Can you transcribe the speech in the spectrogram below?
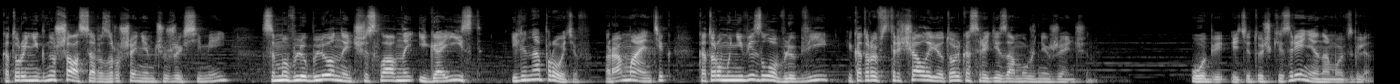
который не гнушался разрушением чужих семей, самовлюбленный, тщеславный эгоист, или напротив, романтик, которому не везло в любви и который встречал ее только среди замужних женщин. Обе эти точки зрения, на мой взгляд,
